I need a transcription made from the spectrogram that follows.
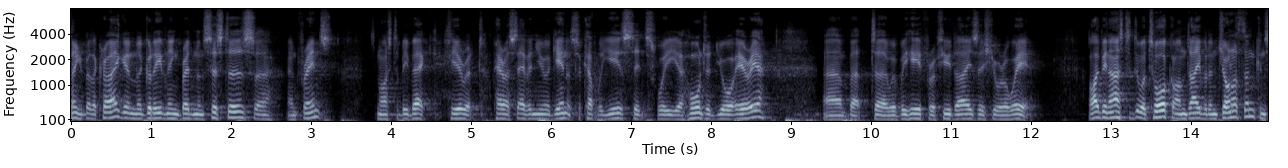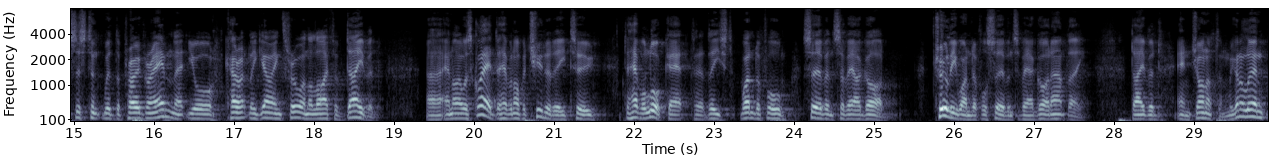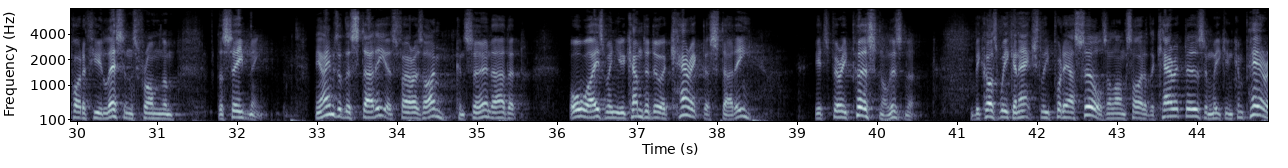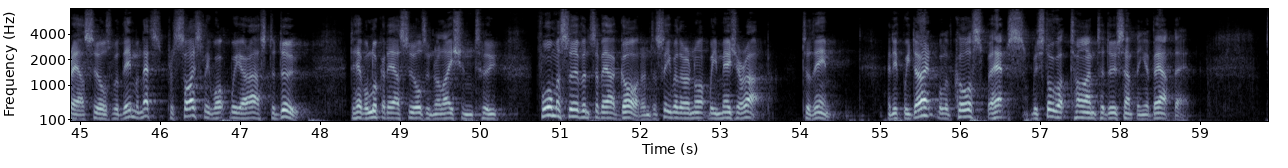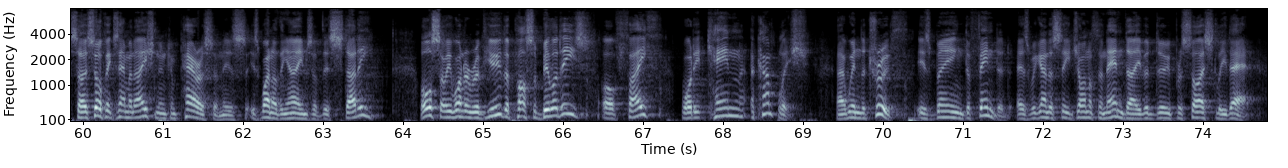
Thank you, Brother Craig, and uh, good evening, brethren and sisters uh, and friends. It's nice to be back here at Paris Avenue again. It's a couple of years since we uh, haunted your area, uh, but uh, we'll be here for a few days, as you're aware. I've been asked to do a talk on David and Jonathan, consistent with the program that you're currently going through on the life of David. Uh, and I was glad to have an opportunity to, to have a look at these wonderful servants of our God. Truly wonderful servants of our God, aren't they? David and Jonathan. We're going to learn quite a few lessons from them this evening. The aims of the study, as far as I'm concerned, are that always when you come to do a character study, it's very personal, isn't it? Because we can actually put ourselves alongside of the characters and we can compare ourselves with them, and that's precisely what we are asked to do to have a look at ourselves in relation to former servants of our God and to see whether or not we measure up to them. And if we don't, well, of course, perhaps we've still got time to do something about that. So self-examination and comparison is, is one of the aims of this study. Also, we want to review the possibilities of faith, what it can accomplish uh, when the truth is being defended, as we're going to see Jonathan and David do precisely that.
